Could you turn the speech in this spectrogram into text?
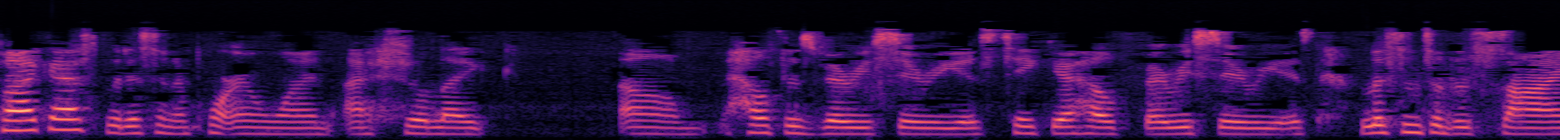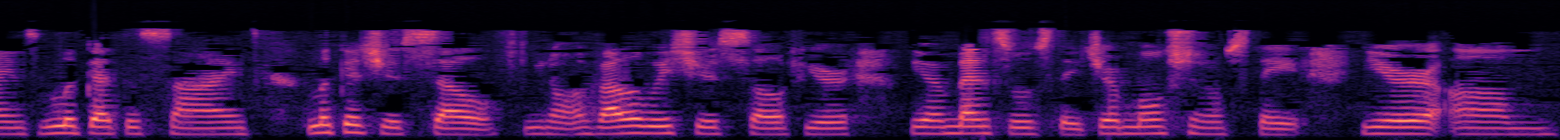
podcast, but it's an important one. I feel like um, health is very serious. Take your health very serious. Listen to the signs. Look at the signs. Look at yourself. You know, evaluate yourself. Your your mental state, your emotional state, your um,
